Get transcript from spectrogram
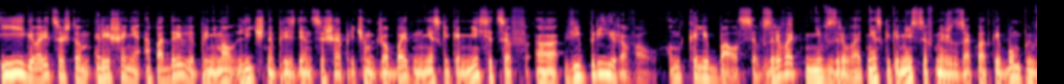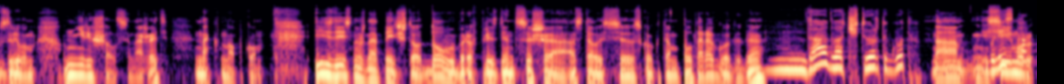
И говорится, что решение о подрыве принимал лично президент США, причем Джо Байден несколько месяцев э, вибрировал, он колебался, взрывать, не взрывать. Несколько месяцев между закладкой бомб и взрывом. Он не решался нажать на кнопку. И здесь нужно отметить, что до выборов президента США осталось э, сколько там, полтора года, да? Да, 24-й год. А Близко. Сеймур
